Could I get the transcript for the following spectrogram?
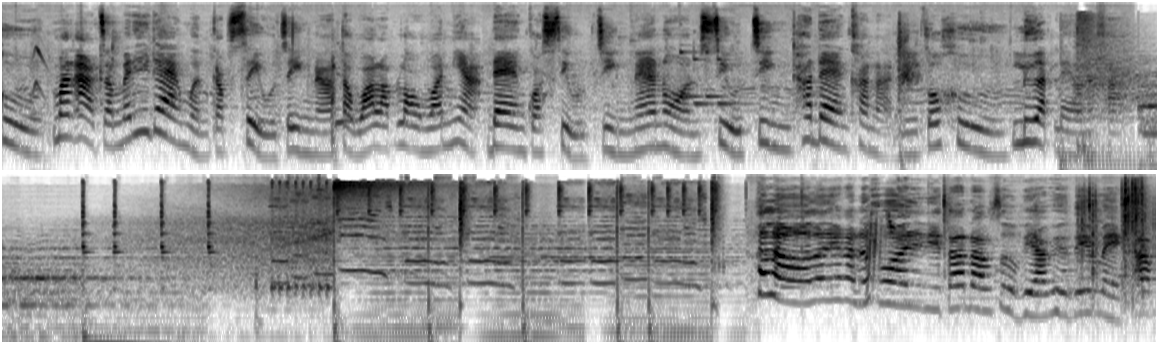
คือ มันอาจจะไม่ได้แดงเหมือนกับสิวจริงนะ แต่ว่ารับรองว่าเนี่ย แดงกว่าสิวจริงแน่นอน สิวจริง ถ้าแดงขนาดนี้ก็คือเลือดแล้วนะคะ ต้อนรับสู่ PR Beauty Makeup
